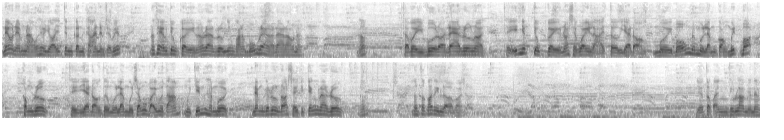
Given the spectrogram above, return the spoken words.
Nếu anh em nào có theo dõi trên kênh khải anh em sẽ biết. Nó theo chu kỳ, nó ra rương chứ không phải là muốn ra là ra đâu nè. Đó. Tại vì vừa rồi ra rương rồi, thì ít nhất chu kỳ nó sẽ quay lại từ giai đoạn 14 đến 15 con mid boss không rương thì giai đoạn từ 15 16 17 18 19 20 năm cái rương đó sẽ chắc chắn ra rương đó. Nó có tỷ lệ vậy dân tập anh thiếu lâm vậy nè.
